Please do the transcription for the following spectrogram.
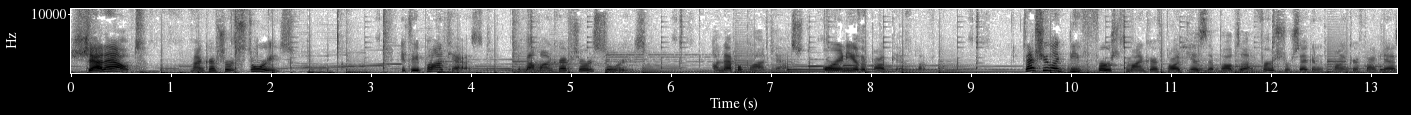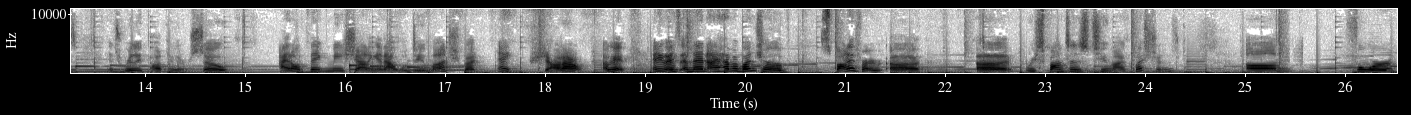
shout out Minecraft Short Stories. It's a podcast about Minecraft short stories on Apple Podcast or any other podcast platform. It's actually like the first Minecraft podcast that pops up, first or second Minecraft podcast. It's really popular, so I don't think me shouting it out will do much, but hey, shout out. Okay, anyways, and then I have a bunch of Spotify uh, uh, responses to my questions. Um, for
